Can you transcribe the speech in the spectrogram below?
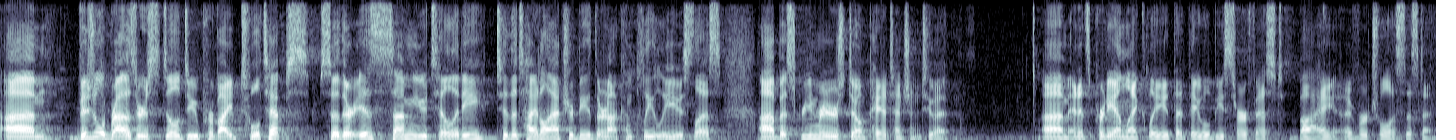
Um, visual browsers still do provide tooltips, so there is some utility to the title attribute. They're not completely useless, uh, but screen readers don't pay attention to it. Um, and it's pretty unlikely that they will be surfaced by a virtual assistant.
